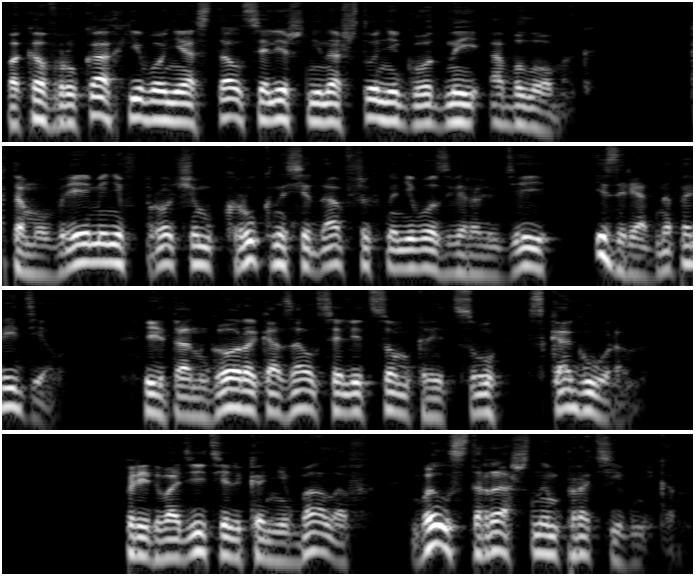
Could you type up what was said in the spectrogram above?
пока в руках его не остался лишь ни на что негодный обломок. К тому времени, впрочем, круг наседавших на него зверолюдей изрядно поредел, и Тангор оказался лицом к лицу с Кагуром. Предводитель каннибалов был страшным противником.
